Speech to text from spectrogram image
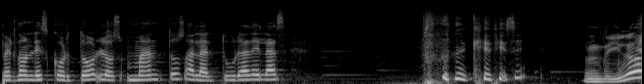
perdón, les cortó los mantos a la altura de las ¿Qué dice? Dilo.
